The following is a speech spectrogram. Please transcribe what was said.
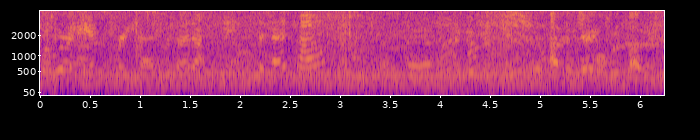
But we're only here for three days, so that means sit there, pal. Oh, sorry, I'm I'm joking. I was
